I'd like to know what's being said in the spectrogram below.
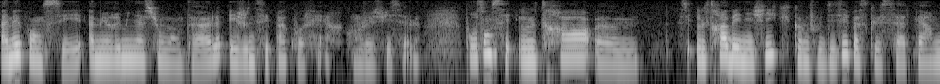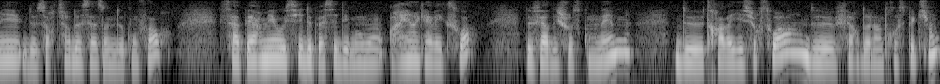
à mes pensées, à mes ruminations mentales et je ne sais pas quoi faire quand je suis seule. Pourtant, c'est ultra. Euh, c'est ultra bénéfique, comme je vous le disais, parce que ça permet de sortir de sa zone de confort. Ça permet aussi de passer des moments rien qu'avec soi, de faire des choses qu'on aime, de travailler sur soi, de faire de l'introspection.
